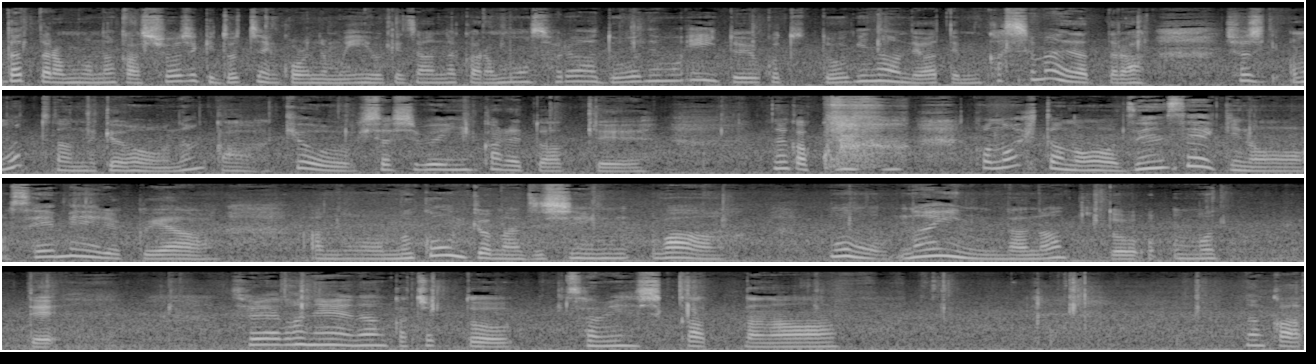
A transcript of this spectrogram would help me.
だったらもうなんか正直どっちに転んでもいいわけじゃん。だからもうそれはどうでもいいということと同義なんではって昔までだったら正直思ってたんだけどなんか今日久しぶりに彼と会ってなんかこの この人の全盛期の生命力やあの無根拠な自信はもうないんだなと思って。それがねなんかちょっと寂しかったな。なんか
